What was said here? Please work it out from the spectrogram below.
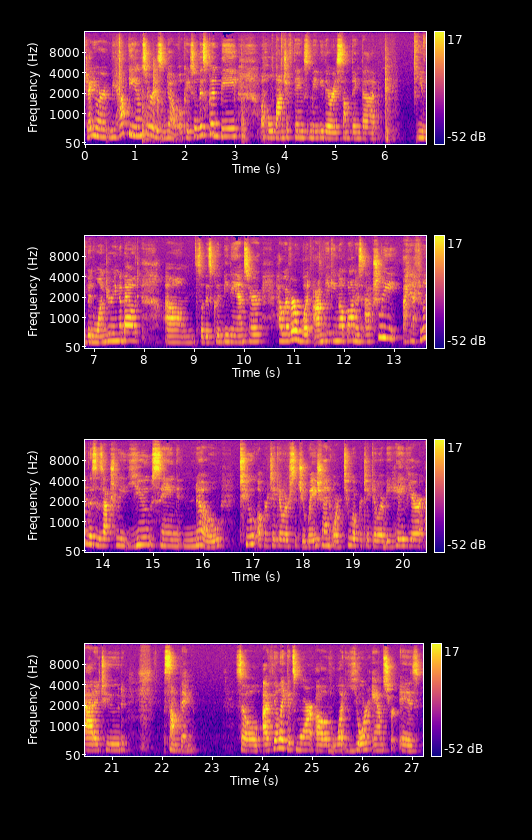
January, we have the answer is no. Okay, so this could be a whole bunch of things. Maybe there is something that you've been wondering about. Um, so this could be the answer. However, what I'm picking up on is actually, I feel like this is actually you saying no to a particular situation or to a particular behavior, attitude, something. So I feel like it's more of what your answer is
